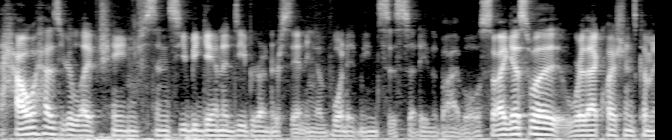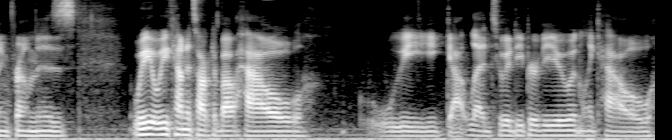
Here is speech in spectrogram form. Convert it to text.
how has your life changed since you began a deeper understanding of what it means to study the Bible? So I guess what where that question's coming from is, we we kind of talked about how we got led to a deeper view and like how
